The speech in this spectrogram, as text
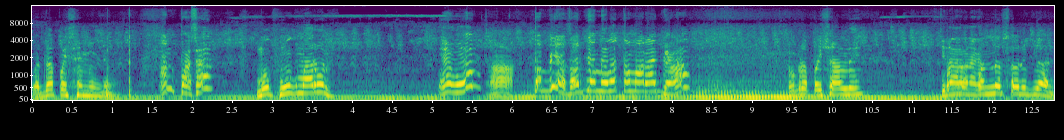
બધા પૈસા મળી જવા અને પાછા? હું ફૂંક મારું ને. એવું એમ? હા. તો બે હજાર રૂપિયા મેળવે તમારા ભેળા છોકરા પૈસા કાકા? પંદરસો રૂપિયા.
